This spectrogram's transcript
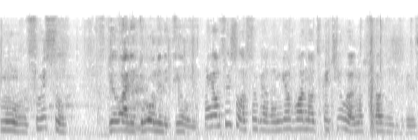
Ну, слышу Сбивали дроны, летел. Ну, я услышала, что рядом. Я в ванну отскочила, и оно сразу взрыв.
